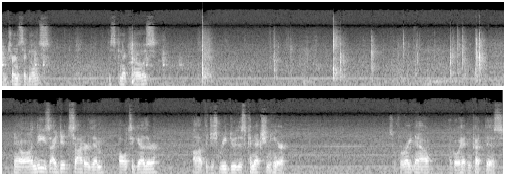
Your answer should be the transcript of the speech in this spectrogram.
and turn signals. Disconnect those. Now on these I did solder them all together. I'll have to just redo this connection here. So for right now, I'll go ahead and cut this.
